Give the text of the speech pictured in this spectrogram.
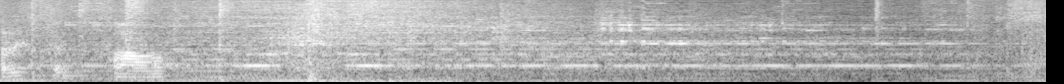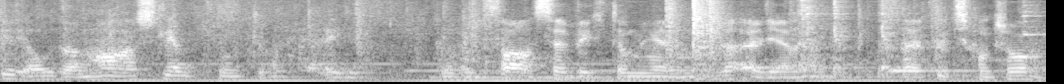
Toaletten. Ja. Om de har slängt något. Hur fasen fick de den där igen? Skyddskontrollen.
